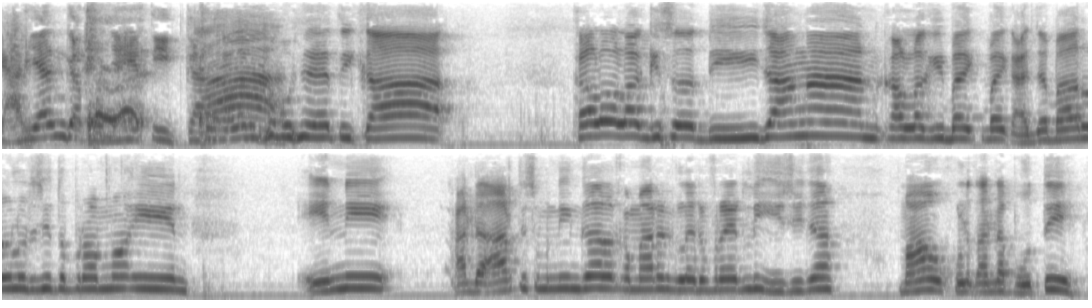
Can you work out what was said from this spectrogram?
Kalian nggak punya etika. Kalian tuh punya etika. Kalau lagi sedih jangan, kalau lagi baik-baik aja baru lu di situ promoin. Ini ada artis meninggal kemarin Glenn Fredly isinya mau kulit anda putih.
